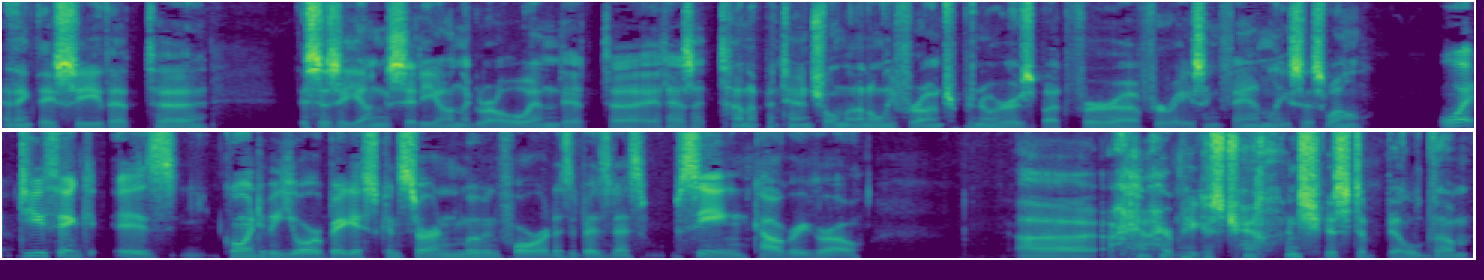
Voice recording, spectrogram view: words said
I think they see that uh, this is a young city on the grow, and it uh, it has a ton of potential not only for entrepreneurs but for uh, for raising families as well. What do you think is going to be your biggest concern moving forward as a business, seeing Calgary grow? Uh, our biggest challenge is to build them.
